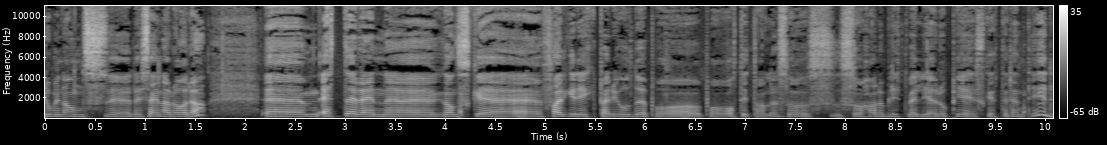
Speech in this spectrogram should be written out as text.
dominans de senere åra. Ehm, etter en eh, ganske fargerik periode på, på 80-tallet, så, så, har det blitt veldig europeisk etter den tid.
